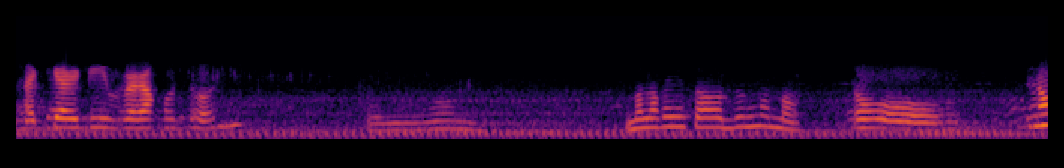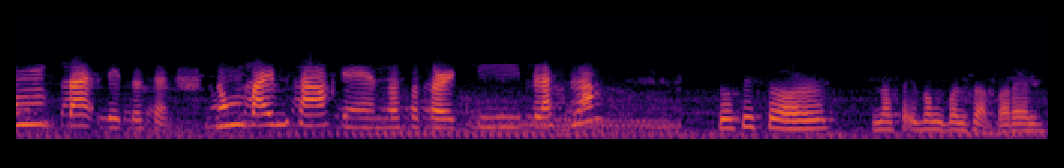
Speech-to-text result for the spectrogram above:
Nag-caregiver ako doon. Ayun. Malaki yung sahod doon, ma'am, ah. Oo. Nung, ta- dito sir, nung time sa akin, nasa 30 plus lang. So, si sir, nasa ibang bansa pa rin.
